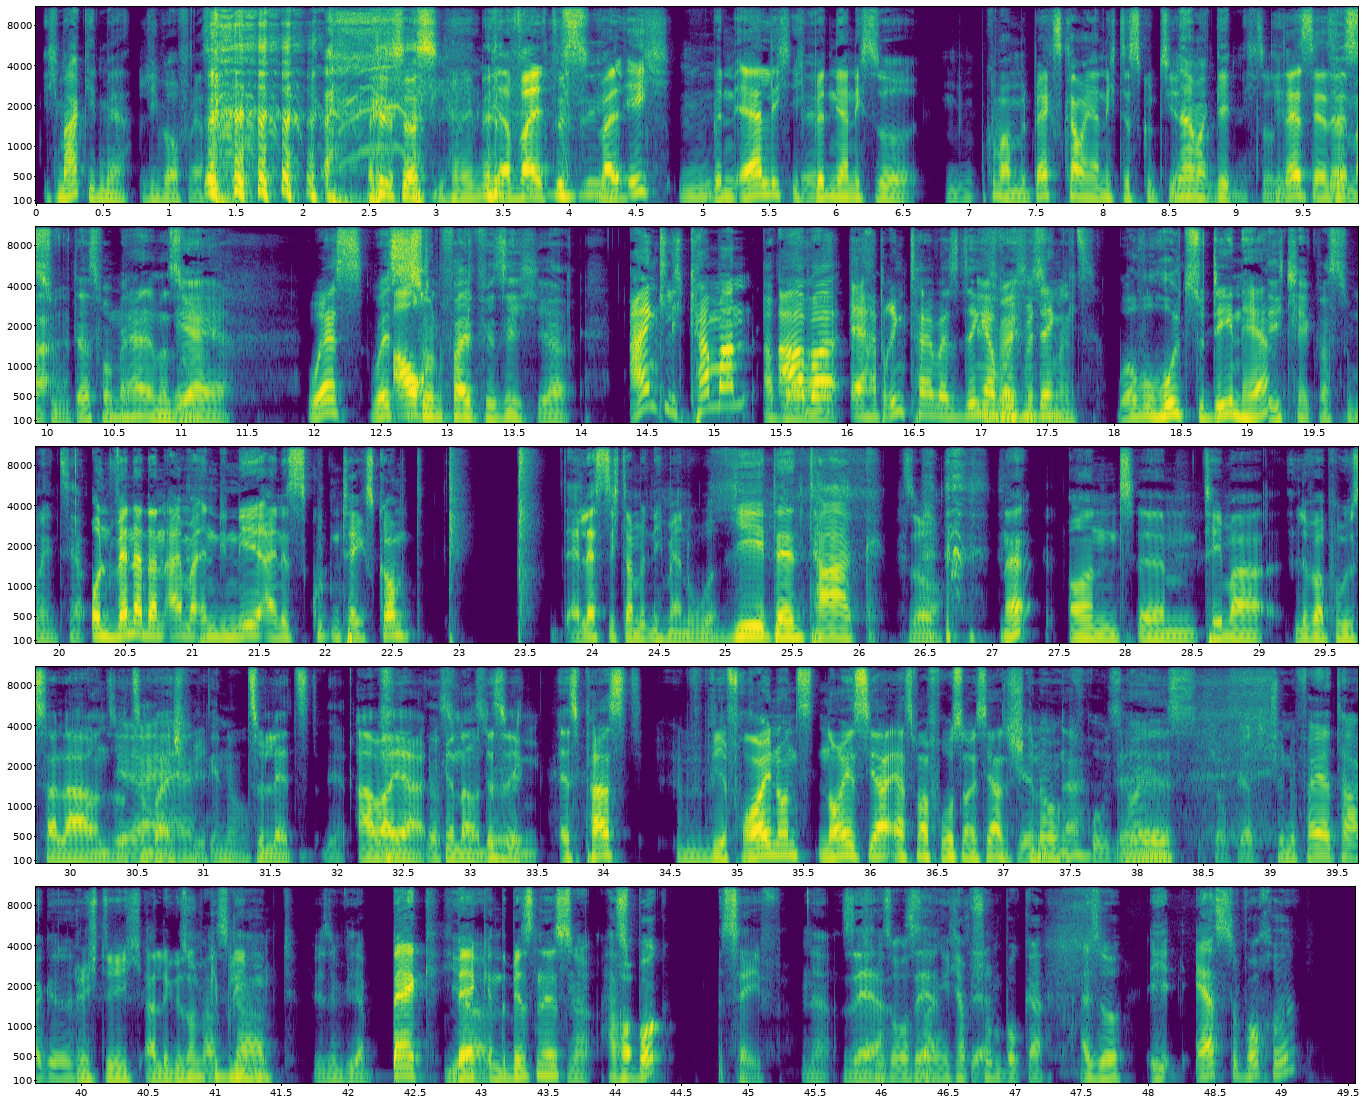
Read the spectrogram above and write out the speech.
ich mag ihn mehr. Liebe auf den ersten Blick. Was ich meine? Ja, weil, weil ich, Mhm. bin ehrlich, ich bin ja nicht so. Guck mal, mit Bex kann man ja nicht diskutieren. Nein, man geht nicht. So, geht der ist ja nicht. sehr das ma- ist zu, das ist vorbei. Ja, immer so. Ja, ja. Wes, Wes auch. ist so ein Fall für sich, ja. eigentlich kann man, aber, Aber- er bringt teilweise Dinger, Ich wo weiß, ich mir denke, wo, wo holst du den her? Ich check, was du meinst, ja. Und wenn er dann einmal in die Nähe eines guten Takes kommt, er lässt sich damit nicht mehr in Ruhe. Jeden Tag. So. ne? Und ähm, Thema Liverpool, Salah und so Ja, zum ja, Beispiel. genau. Zuletzt. Ja. Aber ja, Das- genau, das deswegen. Es passt. Wir freuen uns. Neues Jahr, erstmal frohes neues Jahr. Das stimmt, genau, ne? frohes Äh, Neues. Ich hoffe, ihr hattet schöne Feiertage. Richtig, alle gesund Spaß geblieben. gehabt. Wir sind wieder back. Hier. Back in the business. Ja. Hast du Bock? Safe. Ja, Sehr, Ich muss auch sehr, sagen, ich habe schon Bock. Also, ich, erste Woche,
